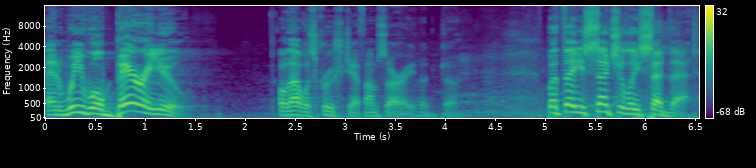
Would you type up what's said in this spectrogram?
and we will bury you. Oh, that was Khrushchev. I'm sorry. But, uh, but they essentially said that.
